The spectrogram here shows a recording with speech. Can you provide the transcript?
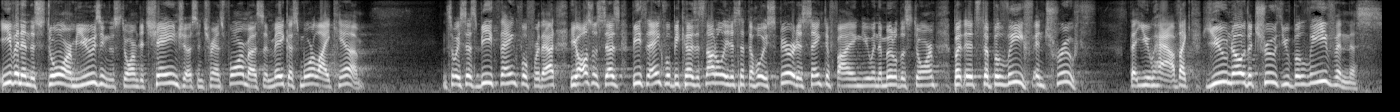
even in the storm, using the storm to change us and transform us and make us more like Him. And so he says, be thankful for that. He also says, be thankful because it's not only just that the Holy Spirit is sanctifying you in the middle of the storm, but it's the belief in truth that you have. Like, you know the truth, you believe in this.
